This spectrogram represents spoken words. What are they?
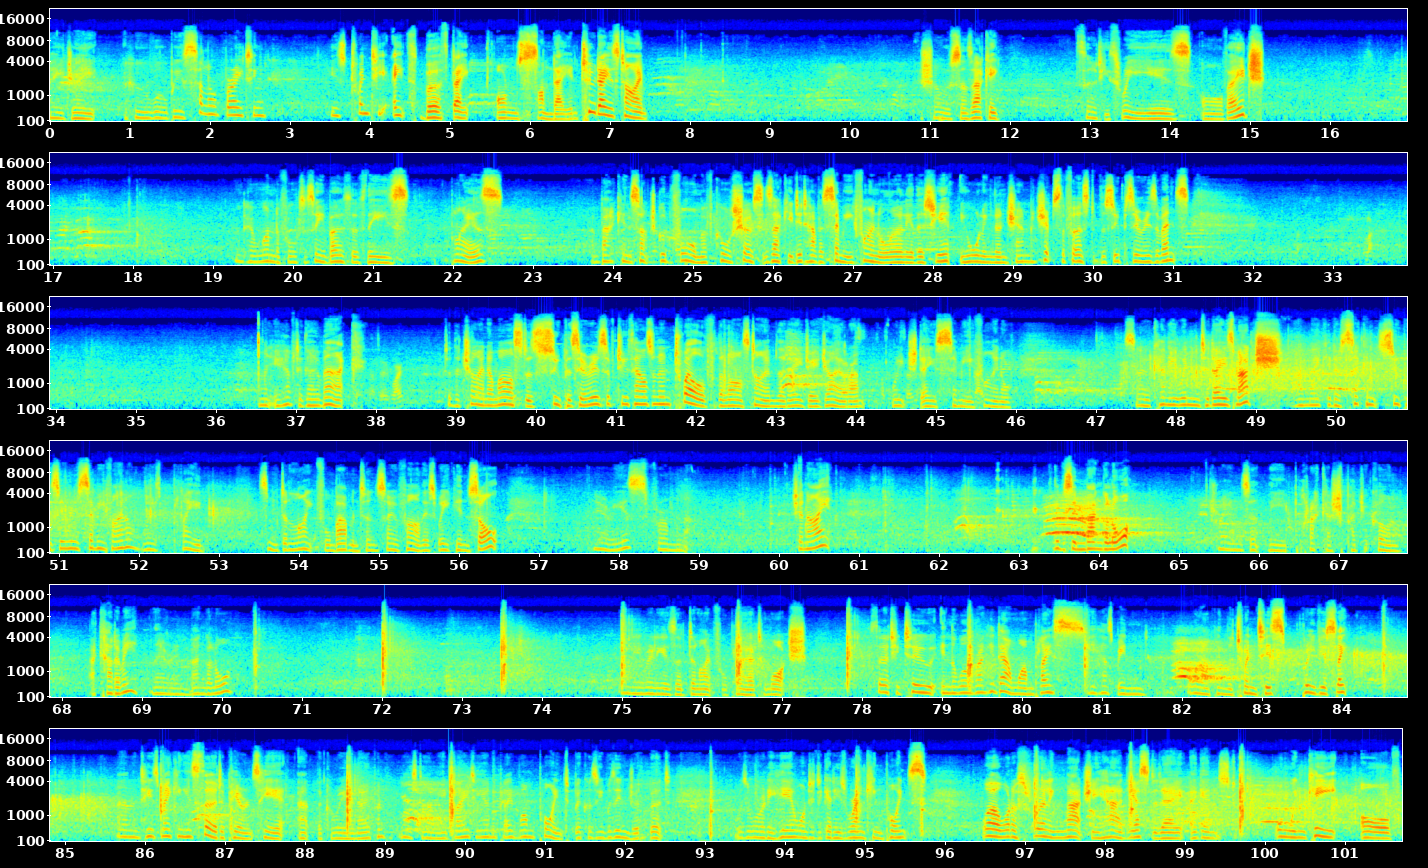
AJ, who will be celebrating his 28th birthday on Sunday in two days' time. Sho Sasaki, 33 years of age. And how wonderful to see both of these players back in such good form. Of course, Sho Sasaki did have a semi-final earlier this year, the All England Championships, the first of the Super Series events. And you have to go back to the China Masters Super Series of 2012, for the last time that AJ Jayaram reached a semi-final. So can he win today's match and make it a second Super Series semi-final? Well, he's played some delightful badminton so far this week in Seoul. There he is from Chennai. Lives in Bangalore. Trains at the Prakash Padukone Academy there in Bangalore. And he really is a delightful player to watch. 32 in the world ranking, down one place. He has been all up in the 20s previously. And he's making his third appearance here at the Korean Open. Last time he played, he only played one point because he was injured, but was already here, wanted to get his ranking points. Well, what a thrilling match he had yesterday against Wong Wing Ki of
